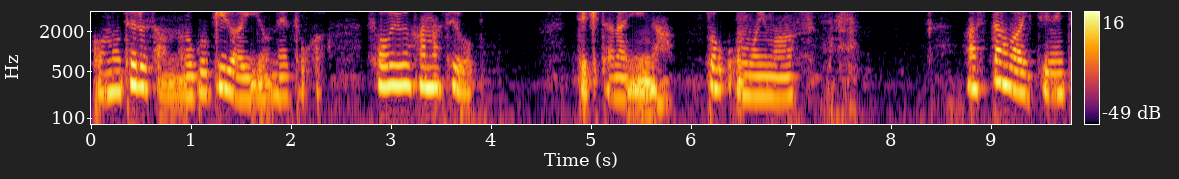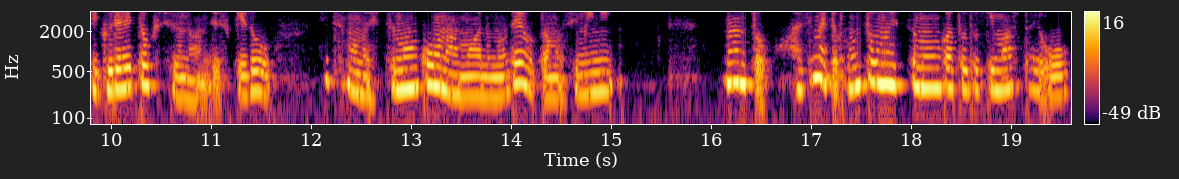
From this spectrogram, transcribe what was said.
このテルさんの動きがいいよねとか、そういう話をできたらいいな、と思います。明日は一日グレー特集なんですけど、いつもの質問コーナーもあるのでお楽しみに。なんと、初めて本当の質問が届きましたよ。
